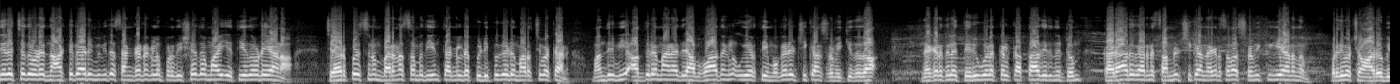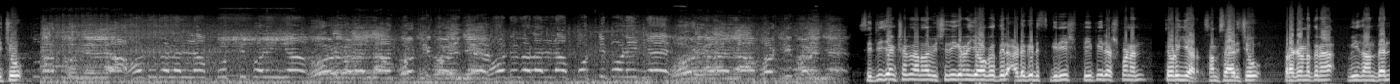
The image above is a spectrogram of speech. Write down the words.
നിലച്ചതോടെ നാട്ടുകാരും വിവിധ സംഘടനകളും പ്രതിഷേധമായി എത്തിയതോടെയാണ് ചെയർപേഴ്സണും ഭരണസമിതിയും തങ്ങളുടെ പിടിപ്പുകേട് മറച്ചുവെക്കാൻ മന്ത്രി വി അബ്ദുറഹ്മാനെതിരെ അപവാദങ്ങൾ ഉയർത്തി മുഖരക്ഷിക്കാൻ ശ്രമിക്കുന്നത്. നഗരത്തിലെ തെരുവിളക്കൽ കത്താതിരുന്നിട്ടും കരാറുകാരനെ സംരക്ഷിക്കാൻ നഗരസഭ ശ്രമിക്കുകയാണെന്നും പ്രതിപക്ഷം ആരോപിച്ചു. സിറ്റി ജംഗ്ഷനിൽ നടന്ന വിശദീകരണ യോഗത്തിൽ advocate Girish P P Lakshmanan തുടങ്ങിയവർ സംസാരിച്ചു. പ്രകടനത്തിന് വി നന്ദൻ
